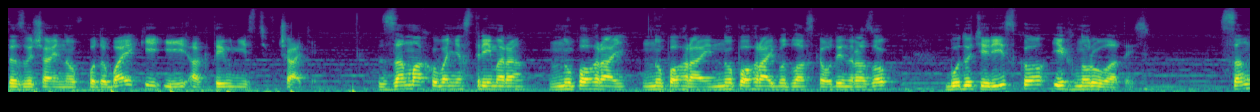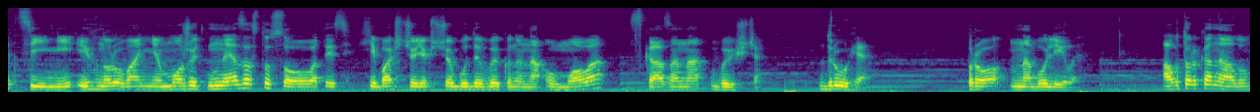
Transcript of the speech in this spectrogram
Це, звичайно, вподобайки і активність в чаті. Замахування стрімера, ну пограй, ну пограй, ну пограй, будь ласка, один разок, будуть різко ігноруватись. Санкційні ігнорування можуть не застосовуватись, хіба що якщо буде виконана умова, сказана вище. Друге. Про наболіле. Автор каналу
